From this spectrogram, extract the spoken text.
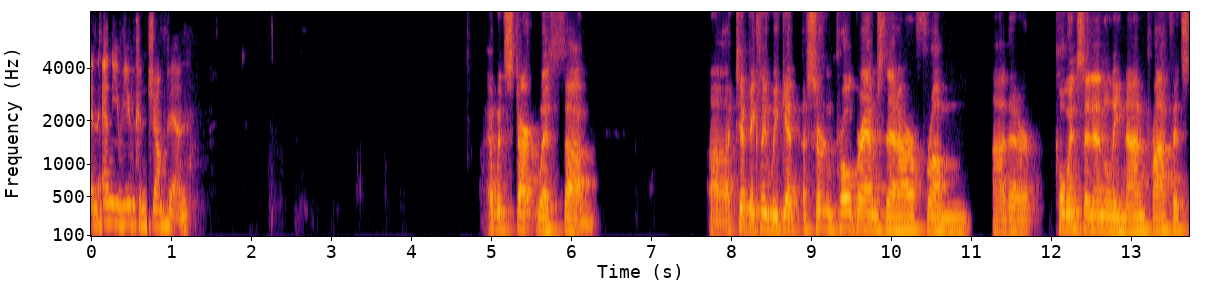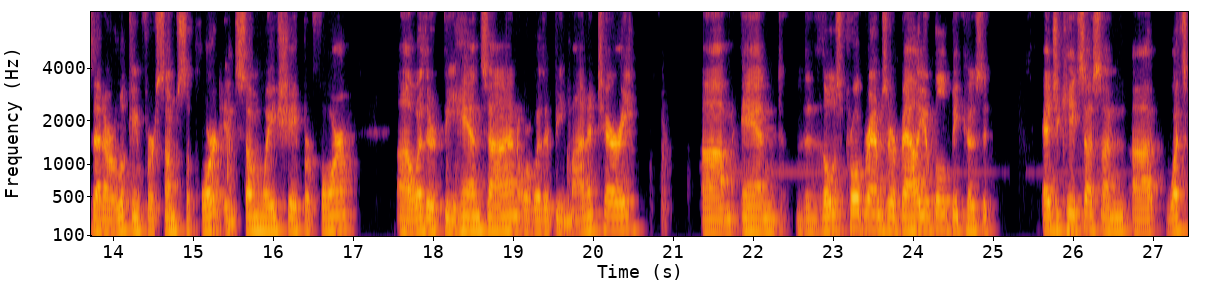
And any of you can jump in. I would start with um, uh, typically we get certain programs that are from uh, that are coincidentally nonprofits that are looking for some support in some way, shape, or form, uh, whether it be hands-on or whether it be monetary. Um, and the, those programs are valuable because it educates us on uh, what's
